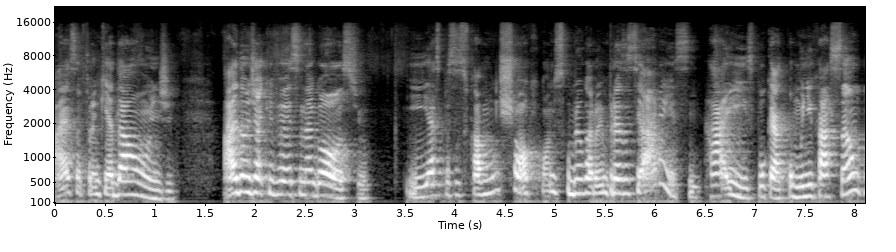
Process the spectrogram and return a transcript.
Ah, essa franquia é da onde? Ah, de onde é que veio esse negócio? E as pessoas ficavam em choque quando descobriam que era uma empresa cearense, raiz, porque a comunicação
